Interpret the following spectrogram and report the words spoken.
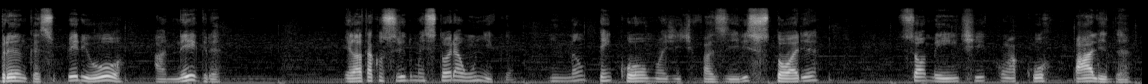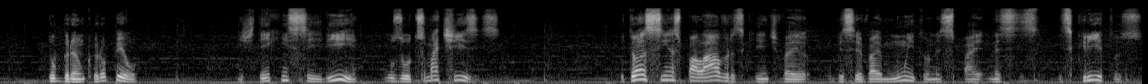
branca é superior à negra, ela está construindo uma história única. E não tem como a gente fazer história somente com a cor pálida do branco europeu. A gente tem que inserir os outros matizes. Então, assim, as palavras que a gente vai observar muito nesses, nesses escritos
